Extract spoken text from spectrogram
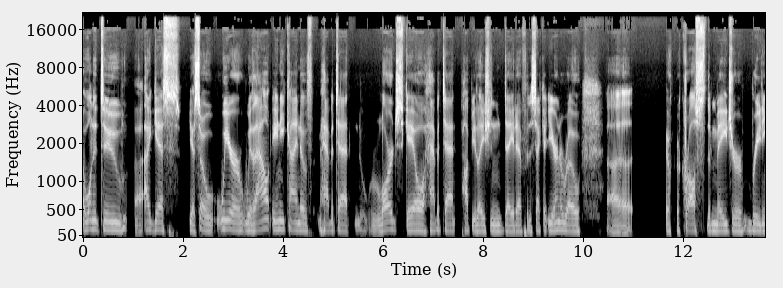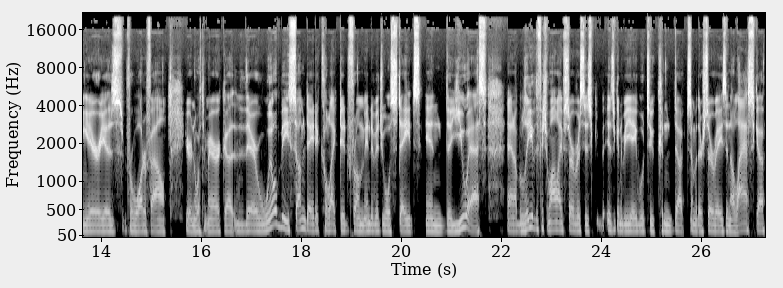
I wanted to, uh, I guess, yeah, so we're without any kind of habitat, large scale habitat population data for the second year in a row. Uh, across the major breeding areas for waterfowl here in North America. There will be some data collected from individual states in the U.S., and I believe the Fish and Wildlife Service is, is going to be able to conduct some of their surveys in Alaska.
